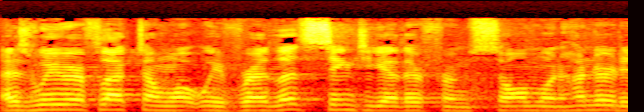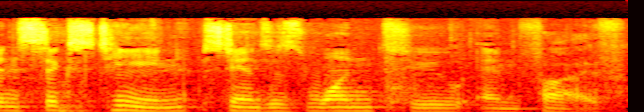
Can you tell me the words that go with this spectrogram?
As we reflect on what we've read, let's sing together from Psalm 116, stanzas 1, 2, and 5.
